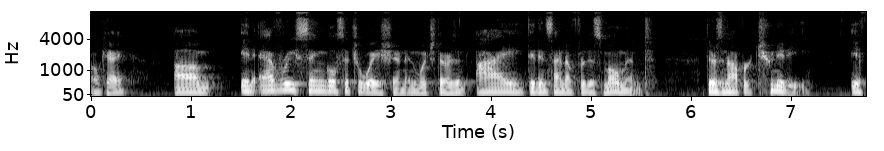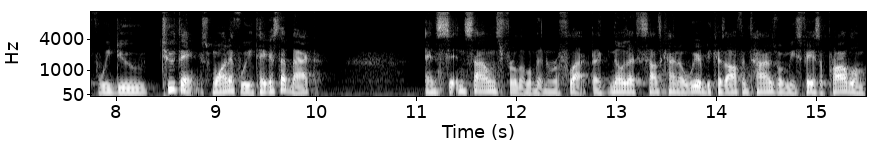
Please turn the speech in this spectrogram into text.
Okay? Um, in every single situation in which there's an I didn't sign up for this moment, there's an opportunity if we do two things. One, if we take a step back and sit in silence for a little bit and reflect. I know that sounds kind of weird because oftentimes when we face a problem,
